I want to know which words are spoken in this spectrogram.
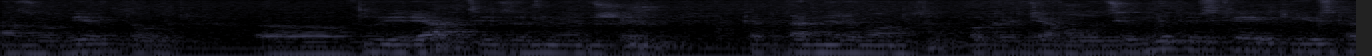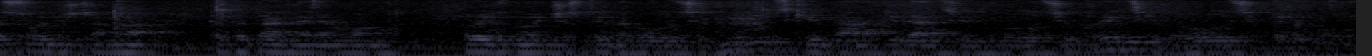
назву об'єкту е, нові реакції, замінивши капітальний ремонт покриття вулиці Дмитрівської, Київська Сонячна, на капітальний ремонт проїзної частини вулиці Дмитрівській на ділянці від вулиці Українській до вулиці Перемоги.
